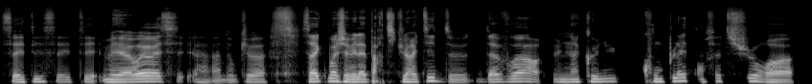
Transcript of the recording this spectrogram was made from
Ça a été, ça a été. Mais euh, ouais, ouais, c'est euh, donc c'est vrai que moi j'avais la particularité de d'avoir une inconnue complète en fait sur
